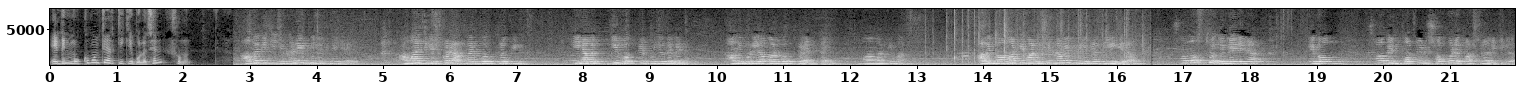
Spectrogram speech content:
এদিন মুখ্যমন্ত্রী আর কি কি বলেছেন, শুনুন। আমাকে পুজো দিতে যাই আমার জিজ্ঞেস করে আপনার গোত্র কি? কি নামে, কি গোত্রে পুজো দেবেন? আমি বলি, আমার গোত্র একটাই মামাটি মানুষ আমি মামাটি মানুষের নামে পুজোটা দিয়ে গেলাম। সমস্ত এমএলএরা এবং সব ইম্পর্টেন্ট সকলে পার্সোনালিটিরা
